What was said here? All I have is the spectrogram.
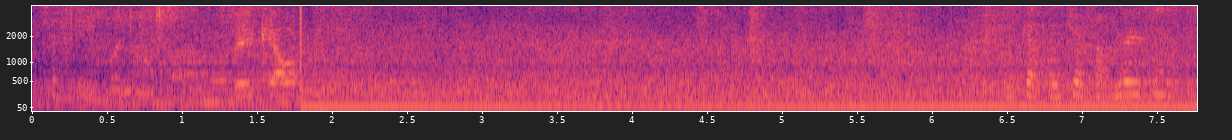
It's a big one also. Big caliber. You got pictures from here?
